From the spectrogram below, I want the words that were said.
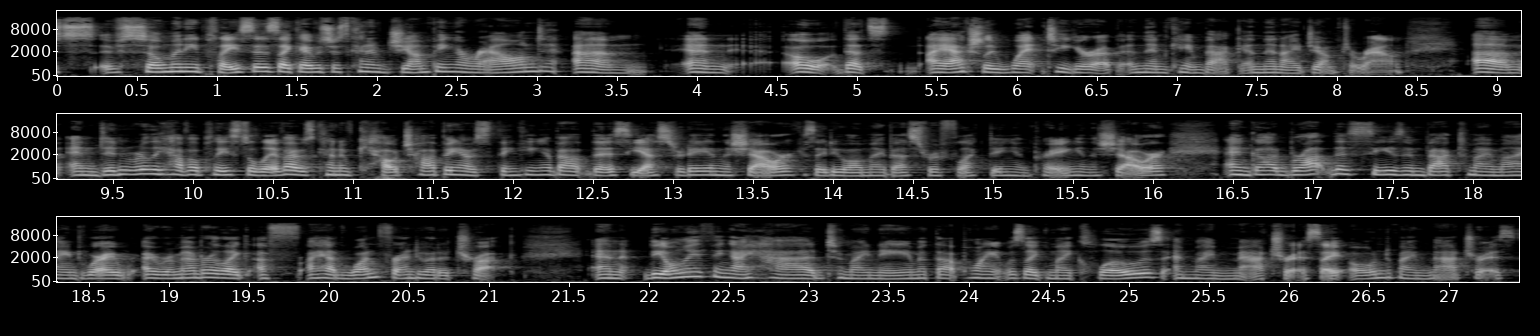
so many places like I was just kind of jumping around um and oh that's I actually went to Europe and then came back and then I jumped around um, and didn't really have a place to live. I was kind of couch hopping. I was thinking about this yesterday in the shower because I do all my best reflecting and praying in the shower. And God brought this season back to my mind where I, I remember like a, I had one friend who had a truck. And the only thing I had to my name at that point was like my clothes and my mattress. I owned my mattress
